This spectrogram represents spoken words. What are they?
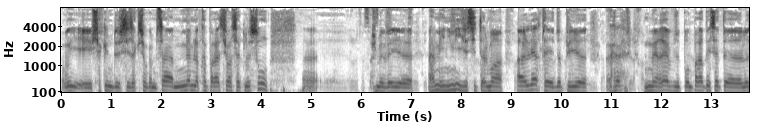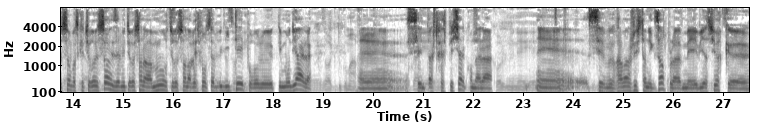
Oui, et chacune de ces actions comme ça, même la préparation à cette leçon, euh, je me veille euh, à minuit, je suis tellement alerte et depuis euh, mes rêves pour ne pas rater cette euh, leçon parce que tu ressens, les amis, tu ressens l'amour, tu ressens la responsabilité pour le climat mondial. C'est une tâche très spéciale qu'on a là. Et c'est vraiment juste un exemple, mais bien sûr que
